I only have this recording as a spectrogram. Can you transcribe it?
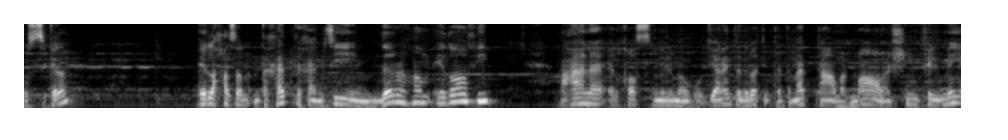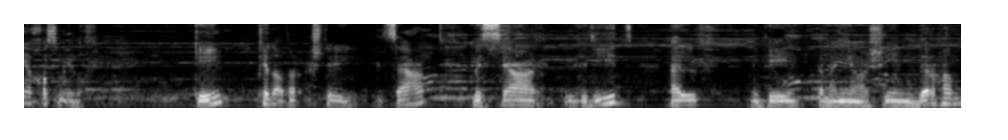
بص كده. إيه اللي حصل؟ انت خدت خمسين درهم إضافي. على الخصم اللي موجود يعني انت دلوقتي بتتمتع في المية خصم إضافي. OK؟ كده أقدر اشتري الساعة بالسعر الجديد ألف ميتين تمانية وعشرين درهم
